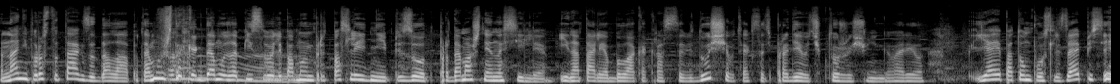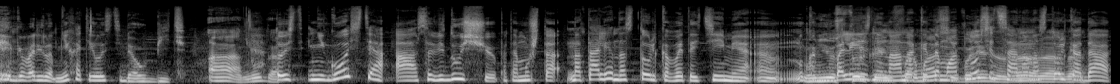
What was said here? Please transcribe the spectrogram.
она не просто так задала, потому что когда мы записывали, по-моему, предпоследний эпизод про домашнее насилие, и Наталья была как раз соведущая, вот я, кстати, про девочек тоже еще не говорила, я ей потом после записи говорила, мне хотелось тебя убить. А, ну да. То есть не гостя, а соведущую, потому что Наталья настолько в этой теме, э, ну, как бы болезненно она к этому относится, болезненно, она да, да, настолько, да. да,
